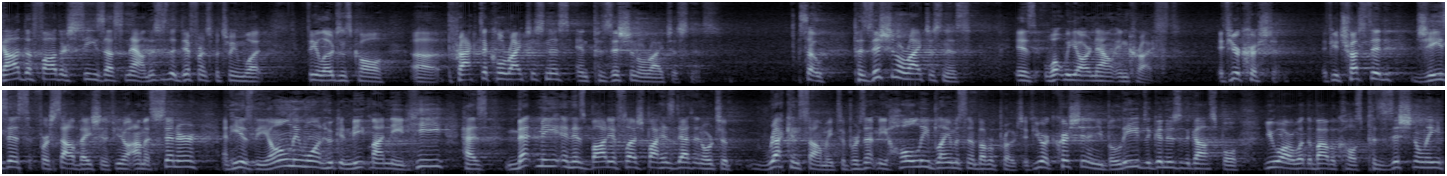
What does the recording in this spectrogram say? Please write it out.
God the Father sees us now. This is the difference between what theologians call uh, practical righteousness and positional righteousness. So, positional righteousness is what we are now in Christ. If you're a Christian, if you trusted Jesus for salvation, if you know I'm a sinner and He is the only one who can meet my need, He has met me in His body of flesh by His death in order to reconcile me, to present me holy, blameless, and above reproach. If you're a Christian and you believe the good news of the gospel, you are what the Bible calls positionally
